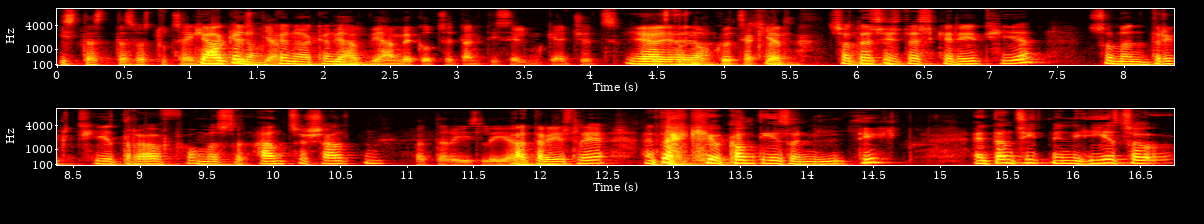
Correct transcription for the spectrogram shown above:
Ist das das, was du zeigen ja, wolltest? Genau, ja, genau, genau. Wir, wir, haben ja Gott sei Dank dieselben Gadgets. Ja, Kannst ja, du ja. noch kurz erklären? So, so, das ist das Gerät hier. So, man drückt hier drauf, um es anzuschalten. Batterie ist leer. Batterie ist leer. Und dann kommt hier so ein Licht. Und dann sieht man hier so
